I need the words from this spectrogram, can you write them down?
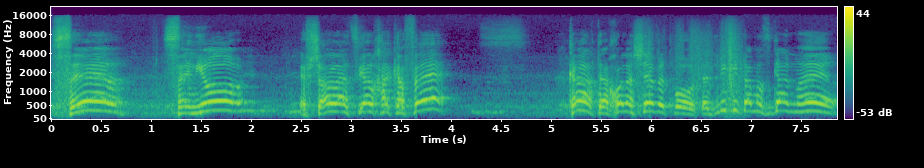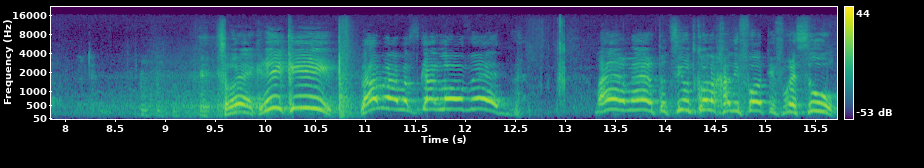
Sir, señor, אפשר להציע לך קפה? קח, אתה יכול לשבת פה, תדליק את המזגן מהר. צועק, ריקי, למה המזגן לא עובד? מהר, מהר, תוציאו את כל החליפות, תפרסו,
